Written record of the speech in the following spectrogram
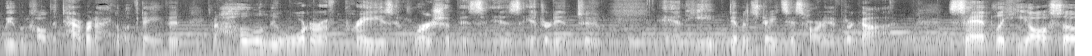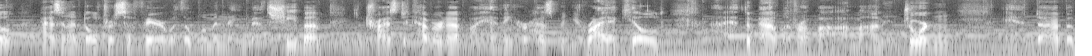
we would call the Tabernacle of David. And a whole new order of praise and worship is, is entered into, and he demonstrates his heart after God. Sadly, he also has an adulterous affair with a woman named Bathsheba and tries to cover it up by having her husband Uriah killed uh, at the Battle of Rabbah Ammon in Jordan. And uh, but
